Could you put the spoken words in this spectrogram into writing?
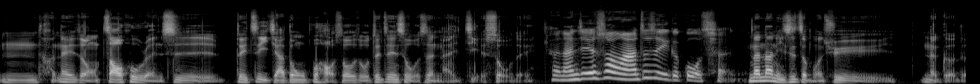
嗯，那种照顾人是对自己家动物不好的时候，我对这件事我是很难接受的，很难接受啊，这是一个过程。那那你是怎么去那个的？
